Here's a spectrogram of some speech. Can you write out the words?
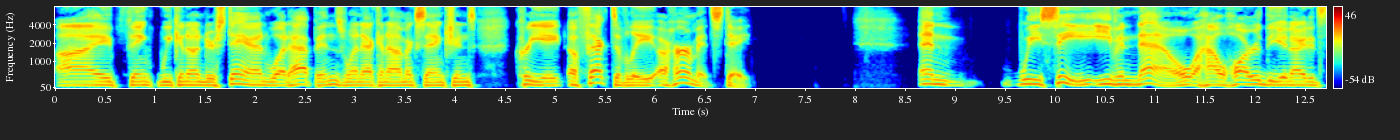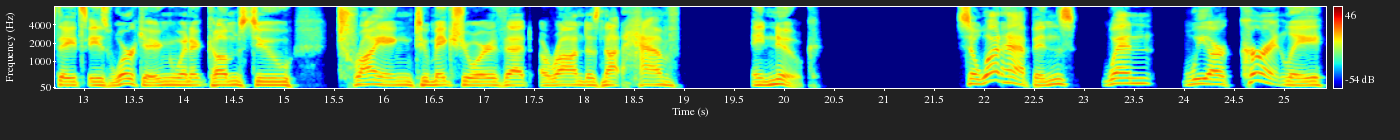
I think we can understand what happens when economic sanctions create effectively a hermit state. And we see even now how hard the United States is working when it comes to trying to make sure that Iran does not have a nuke. So, what happens when we are currently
